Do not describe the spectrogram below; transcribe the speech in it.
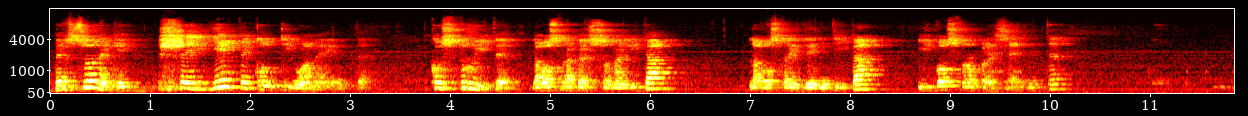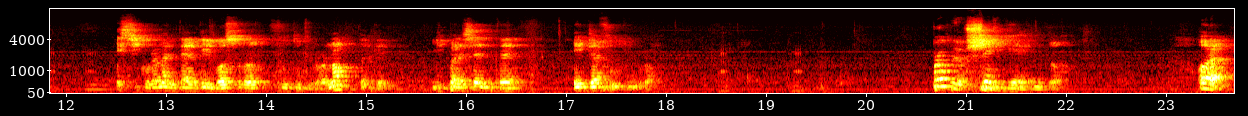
persone che scegliete continuamente, costruite la vostra personalità, la vostra identità, il vostro presente e sicuramente anche il vostro futuro, no? Perché il presente è già futuro. Proprio scegliendo. Ora,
